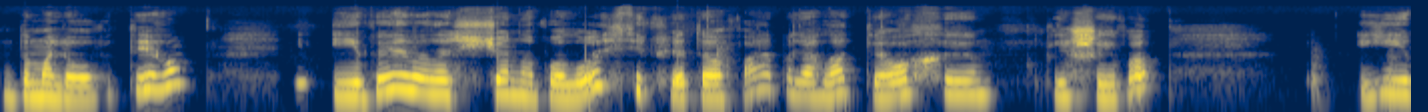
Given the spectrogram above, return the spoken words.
домальовувати його. І виявилося, що на волоссі фіолетова фарба лягла трохи плішиво. І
